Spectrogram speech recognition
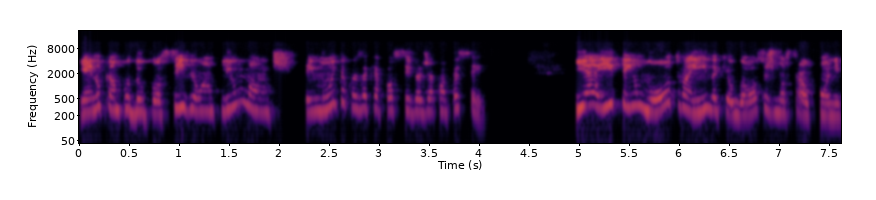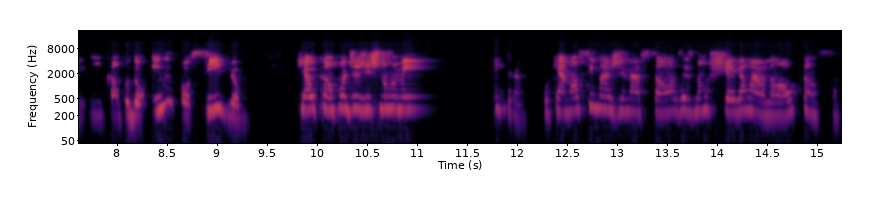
E aí no campo do possível amplia um monte. Tem muita coisa que é possível de acontecer. E aí tem um outro ainda que eu gosto de mostrar o cone com um campo do impossível, que é o campo onde a gente normalmente entra, porque a nossa imaginação às vezes não chega lá, não alcança.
